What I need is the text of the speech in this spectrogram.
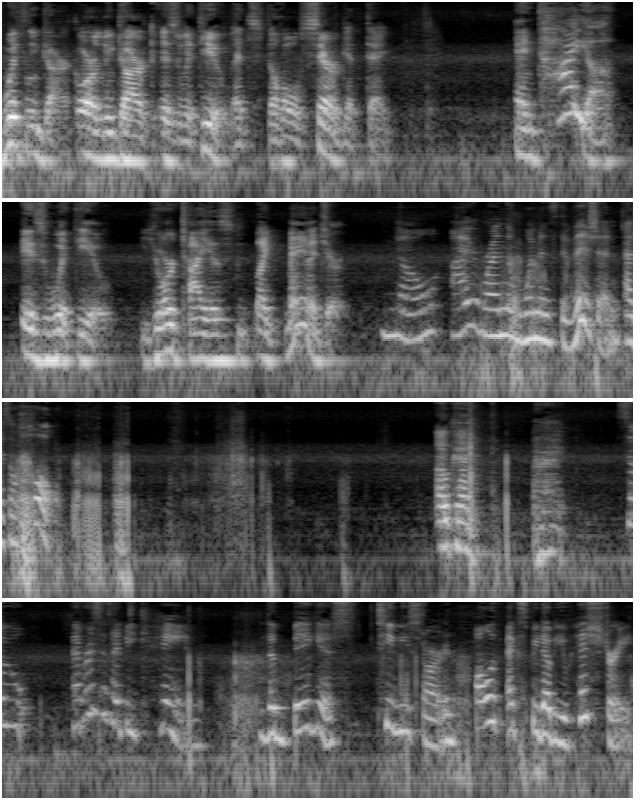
with Ludark, or Ludark is with you. It's the whole surrogate thing. And Taya is with you. You're Taya's like manager. No, I run the women's division as a whole. Okay. All right. So, ever since I became the biggest TV star in all of XPW history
